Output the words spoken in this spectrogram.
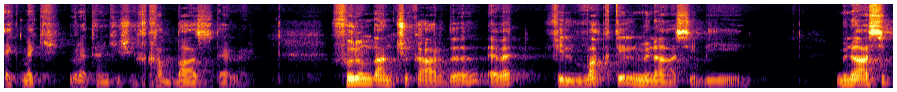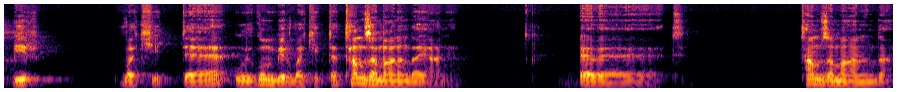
ekmek üreten kişi habbaz derler. Fırından çıkardı evet fil vaktil münasibi. Münasip bir vakitte, uygun bir vakitte, tam zamanında yani. Evet. Tam zamanında.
